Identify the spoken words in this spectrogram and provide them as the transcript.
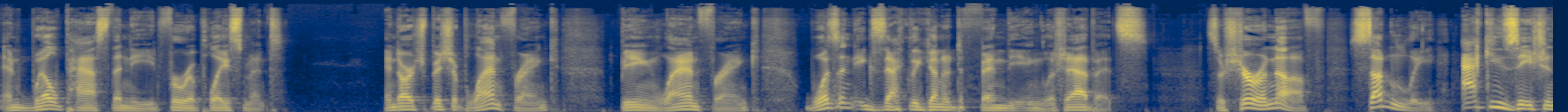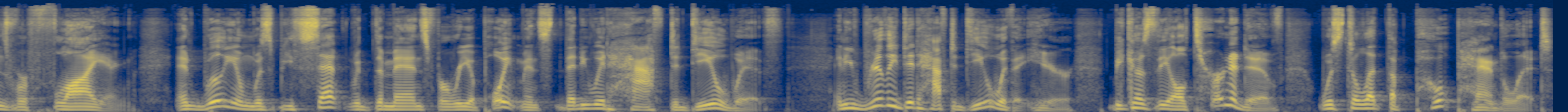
and well past the need for replacement. And Archbishop Lanfranc, being Lanfranc, wasn't exactly going to defend the English abbots. So, sure enough, suddenly accusations were flying, and William was beset with demands for reappointments that he would have to deal with. And he really did have to deal with it here, because the alternative was to let the Pope handle it.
